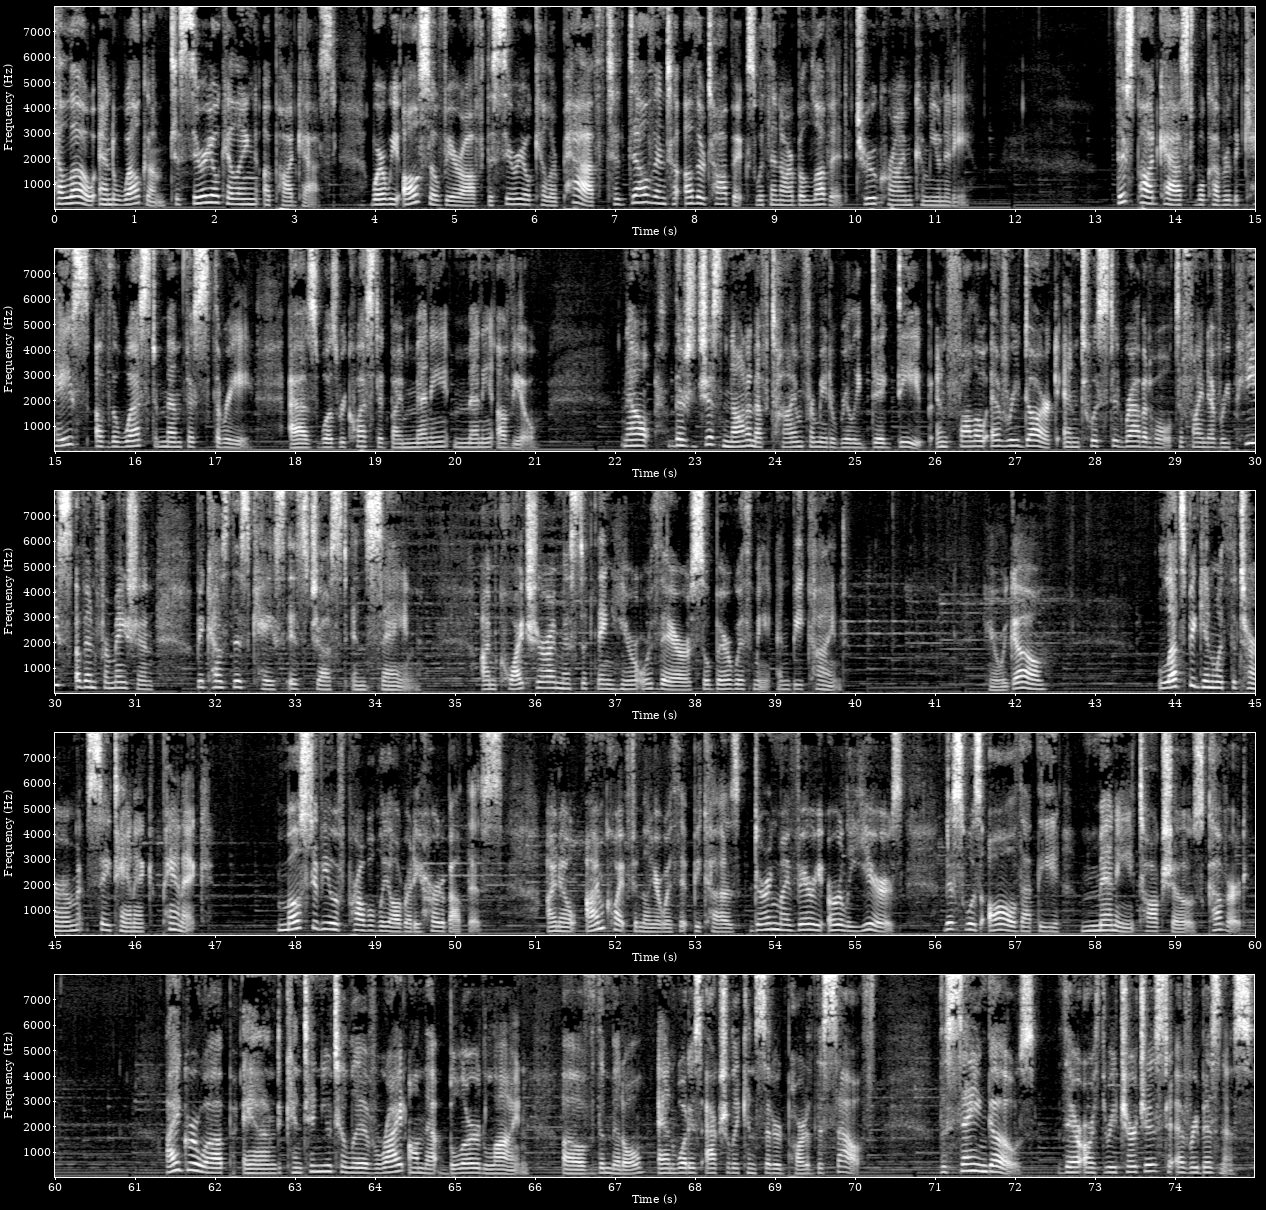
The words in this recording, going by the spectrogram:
Hello, and welcome to Serial Killing, a podcast, where we also veer off the serial killer path to delve into other topics within our beloved true crime community. This podcast will cover the case of the West Memphis Three, as was requested by many, many of you. Now, there's just not enough time for me to really dig deep and follow every dark and twisted rabbit hole to find every piece of information because this case is just insane. I'm quite sure I missed a thing here or there, so bear with me and be kind. Here we go. Let's begin with the term satanic panic. Most of you have probably already heard about this. I know I'm quite familiar with it because during my very early years, this was all that the many talk shows covered. I grew up and continue to live right on that blurred line of the middle and what is actually considered part of the South. The saying goes there are three churches to every business.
